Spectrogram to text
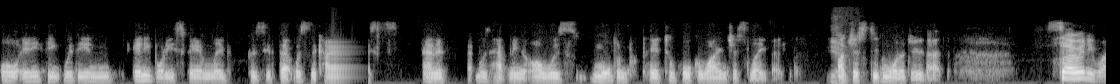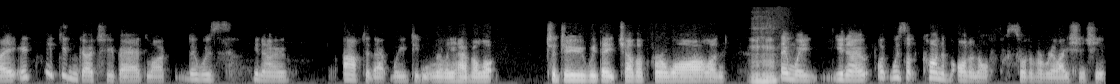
or anything within anybody's family because if that was the case and if that was happening, I was more than prepared to walk away and just leave it. Yeah. I just didn't want to do that. So anyway, it, it didn't go too bad. Like there was, you know, after that we didn't really have a lot to do with each other for a while, and Mm-hmm. then we, you know, it was a kind of on and off sort of a relationship,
